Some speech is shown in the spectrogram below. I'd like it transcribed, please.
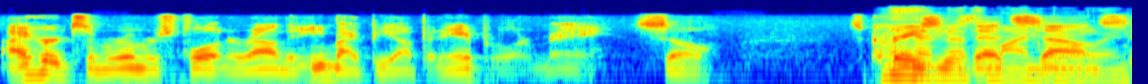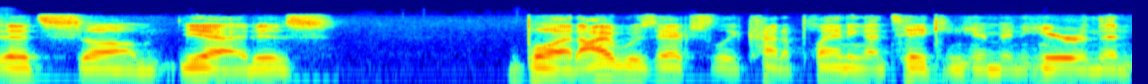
I heard some rumors floating around that he might be up in April or May. So as crazy as that sounds, it's um, yeah, it is. But I was actually kind of planning on taking him in here, and then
